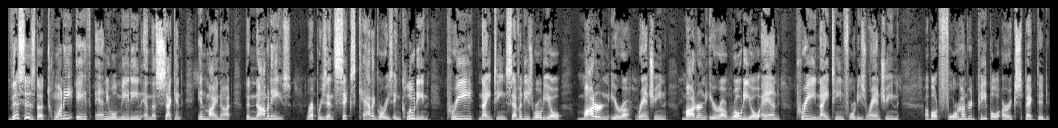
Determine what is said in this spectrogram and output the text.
This is the 28th annual meeting and the second in Minot. The nominees represent six categories, including pre 1970s rodeo, modern era ranching, modern era rodeo, and pre 1940s ranching. About 400 people are expected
